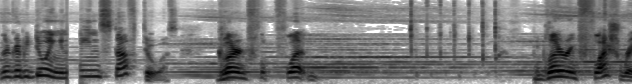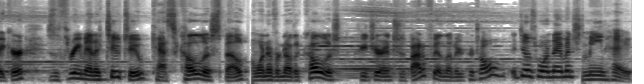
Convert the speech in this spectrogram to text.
they're to be doing insane stuff to us. Glaring Glaring Flesh Raker is a 3 mana 2 2, cast a colorless spell. Whenever another colorless creature enters battlefield under control, it deals 1 damage. I mean, hey,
